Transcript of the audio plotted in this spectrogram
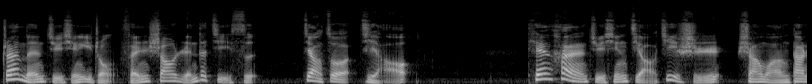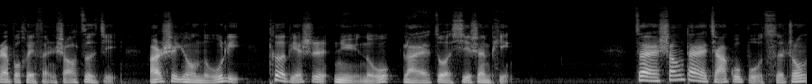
专门举行一种焚烧人的祭祀，叫做角。天旱举行角祭时，商王当然不会焚烧自己，而是用奴隶，特别是女奴来做牺牲品。在商代甲骨卜辞中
